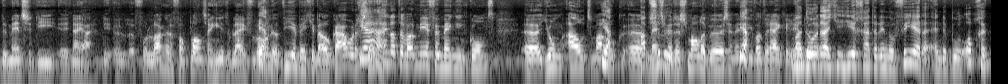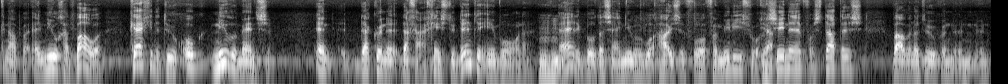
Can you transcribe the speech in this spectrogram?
de mensen die, eh, nou ja, die eh, voor langer van plan zijn hier te blijven wonen, Ja. dat die een beetje bij elkaar worden gezet. Ja. En dat er wat meer vermenging komt. eh, jong, oud, maar Ja, ook mensen met een smalle beurs en mensen die wat rijker in Maar doordat je hier gaat renoveren en de boel op gaat knappen en nieuw gaat bouwen, krijg je natuurlijk ook nieuwe mensen. En daar, kunnen, daar gaan geen studenten in wonen. Mhm. Hè, ik bedoel, dat zijn nieuwe huizen voor families, voor gezinnen, voor starters, waar we natuurlijk een, een, een,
